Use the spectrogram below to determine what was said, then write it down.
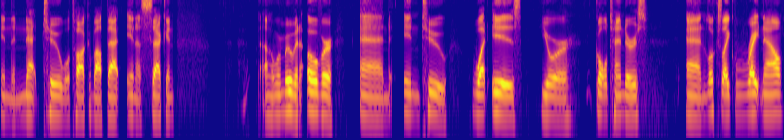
in the net too. We'll talk about that in a second. Uh, we're moving over and into what is your goaltenders. And looks like right now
